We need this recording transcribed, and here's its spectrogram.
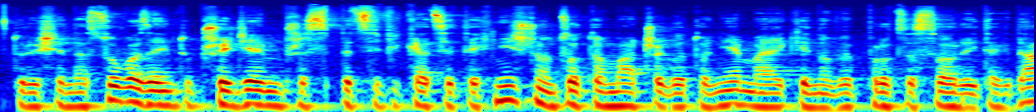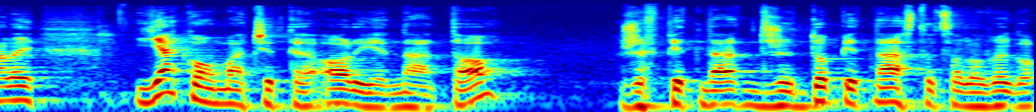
który się nasuwa, zanim tu przejdziemy przez specyfikację techniczną, co to ma, czego to nie ma, jakie nowe procesory i tak dalej. Jaką macie teorię na to, że, 15, że do 15-calowego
